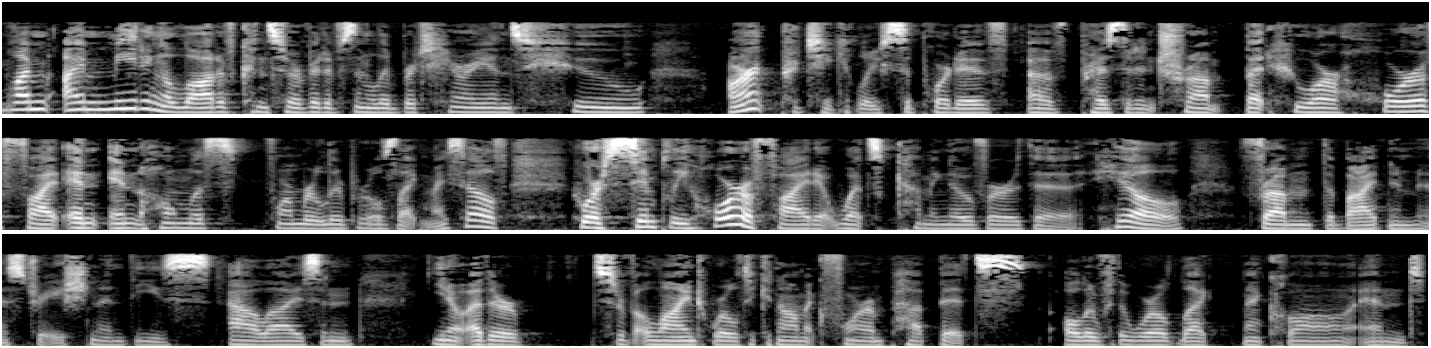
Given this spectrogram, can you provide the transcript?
Well, I'm, I'm meeting a lot of conservatives and libertarians who aren't particularly supportive of President Trump, but who are horrified, and, and homeless former liberals like myself, who are simply horrified at what's coming over the hill from the Biden administration and these allies and, you know, other sort of aligned World Economic Forum puppets all over the world like Macron and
